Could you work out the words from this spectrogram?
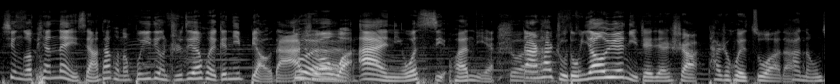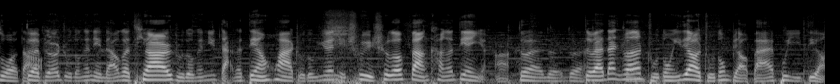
性格偏内向，他可能不一定直接会跟你表达说我爱你，我喜欢你，但是他主动邀约你这件事儿，他是会做的他。能做到。对，比如主动跟你聊个天儿，主动跟你打个电话，主动约你出去吃个饭、看个电影儿，对对对对吧？但你说他主动一定要主动表白，不一定。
